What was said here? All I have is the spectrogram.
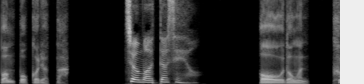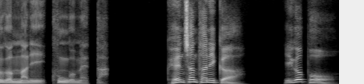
뻔뻑거렸다. 좀 어떠세요? 오우동은 그것만이 궁금했다. 괜찮다니까. 이거 보.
